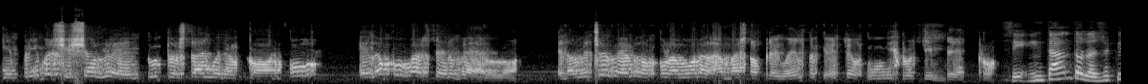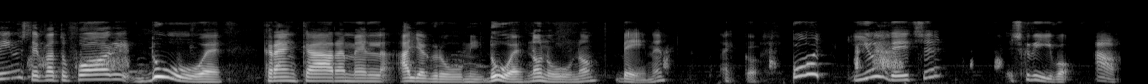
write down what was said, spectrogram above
che prima si scioglie tutto il sangue del corpo e dopo va al cervello e dal cervello dopo lavora a bassa frequenza che c'è un microchip dentro Sì, intanto la Jacqueline si è fatto fuori due cran caramel agli agrumi, due, non uno. Bene. Ecco. Poi io invece scrivo ah,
